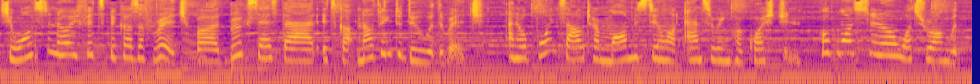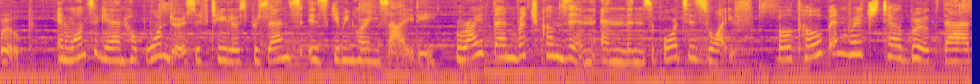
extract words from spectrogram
she wants to know if it's because of Ridge, but Brooke says that it's got nothing to do with Ridge. And Hope points out her mom is still not answering her question. Hope wants to know what's wrong with Brooke. And once again, Hope wonders if Taylor's presence is giving her anxiety. Right then, Ridge comes in and then supports his wife. Both Hope and Ridge tell Brooke that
